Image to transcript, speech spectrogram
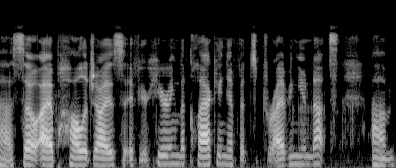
Uh, so I apologize if you're hearing the clacking, if it's driving you nuts. Um,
